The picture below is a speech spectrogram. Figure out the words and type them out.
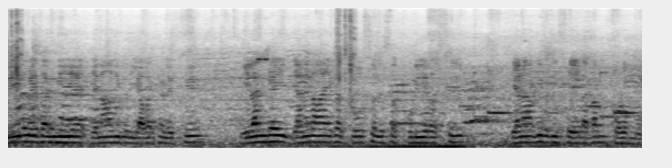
மேன்மை தங்கிய ஜனாதிபதி அவர்களுக்கு இலங்கை ஜனநாயக சோசலிச குடியரசு ஜனாதிபதி செயலகம் கொழும்பு.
